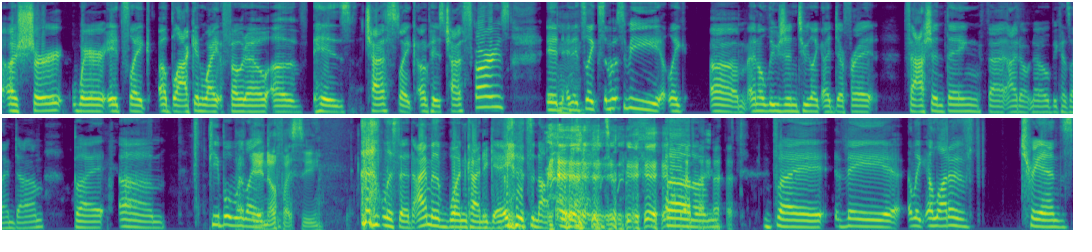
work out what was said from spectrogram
a shirt where it's like a black and white photo of his chest like of his chest scars and and Mhm. it's like supposed to be like um an allusion to like a different fashion thing that I don't know because I'm dumb but um people were Not gay like enough, I see. listen I'm a one kind of gay and it's not um but they like a lot of trans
